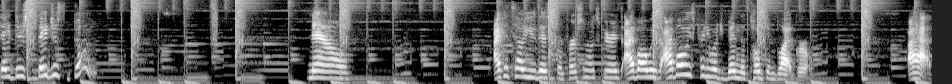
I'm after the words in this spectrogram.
they just they just don't. Now, I can tell you this from personal experience. I've always I've always pretty much been the token black girl. I have.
